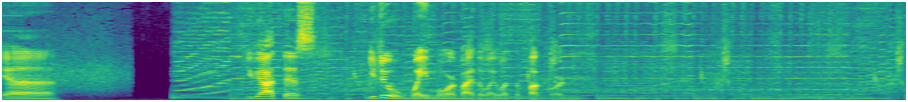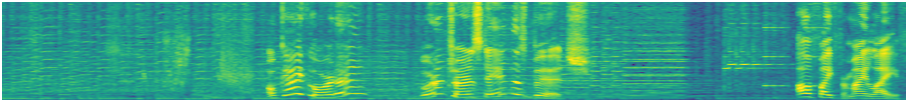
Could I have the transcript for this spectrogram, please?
Yeah. You got this. You do way more, by the way. What the fuck, Gordin? Okay, Gordin. Gordin trying to stay in this bitch. I'll fight for my life.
